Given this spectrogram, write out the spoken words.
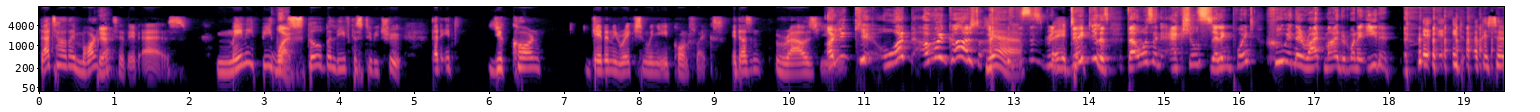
That's how they marketed it as. Many people What? still believe this to be true. That it you can't get an erection when you eat cornflakes. It doesn't rouse you. Are you ki- what? Oh my gosh! Yeah. this is ridiculous. that was an actual selling point. Who in their right mind would want to eat it? it, it- it- okay, so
